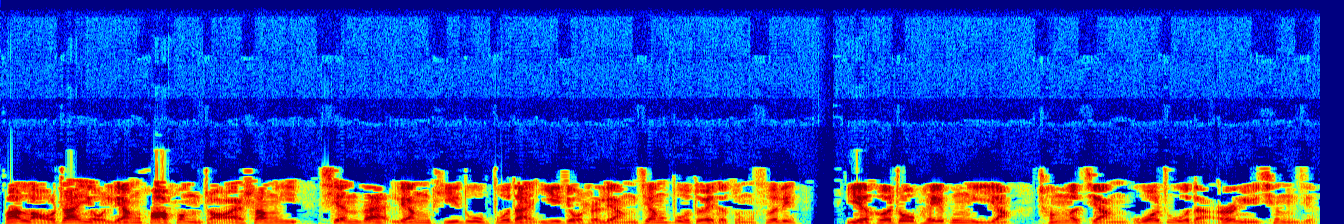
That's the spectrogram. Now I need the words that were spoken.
把老战友梁化凤找来商议。现在梁提督不但依旧是两江部队的总司令，也和周培公一样成了蒋国柱的儿女亲家。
